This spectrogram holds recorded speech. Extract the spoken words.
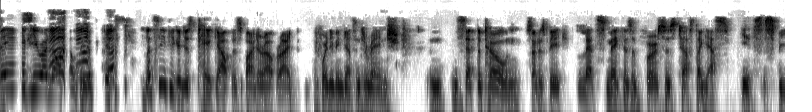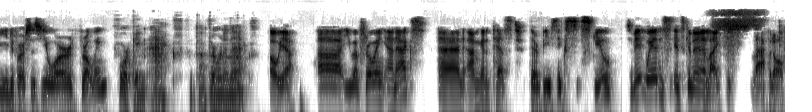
maybe you are not helping the prince. Let's see if you can just take out the spider outright before it even gets into range. And, and set the tone, so to speak. Let's make this a versus test, I guess. It's speed versus your throwing. Forking axe, since I'm throwing an axe. Oh yeah. Uh, you are throwing an axe, and I'm gonna test their B6 skill. So if it wins, it's gonna like just laugh it off.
